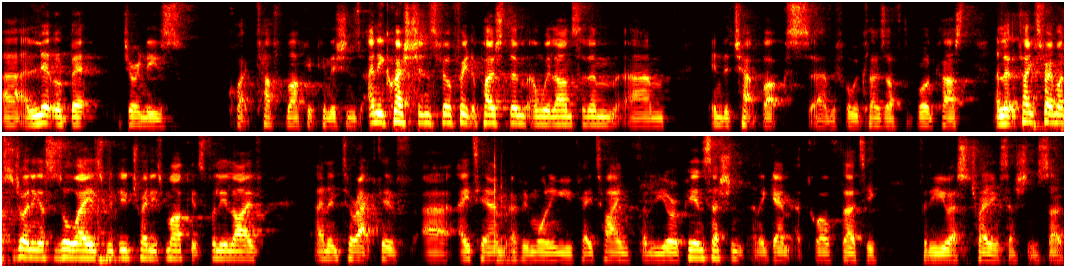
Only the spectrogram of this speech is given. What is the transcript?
uh, a little bit during these quite tough market conditions. Any questions, feel free to post them and we'll answer them um, in the chat box um, before we close off the broadcast. And look, thanks very much for joining us as always. We do trade these markets fully live and interactive uh, 8 a.m. every morning UK time for the European session and again at 12.30 for the US trading session. So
